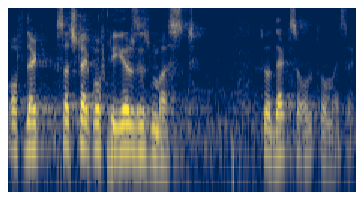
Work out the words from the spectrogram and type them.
of that, such type of tears is must. So that's all from my side.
